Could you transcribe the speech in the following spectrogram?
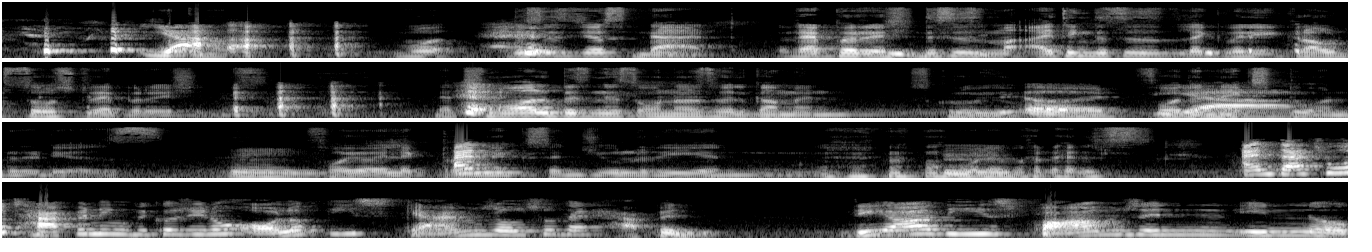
yeah. What, this is just that. Reparation. This is, my, I think this is like very crowdsourced reparations. that small business owners will come and screw you Uh, for yeah. the next 200 years. Hmm. For your electronics and, jewelry and whatever else. And that's what's happening because you know all of these scams also that happen. They are these farms in in uh,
